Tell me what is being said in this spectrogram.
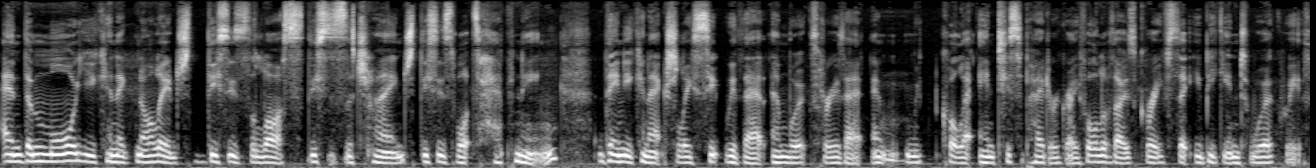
And the more you can acknowledge this is the loss, this is the change, this is what's happening, then you can actually sit with that and work through that. And we call that anticipatory grief, all of those griefs that you begin to work with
